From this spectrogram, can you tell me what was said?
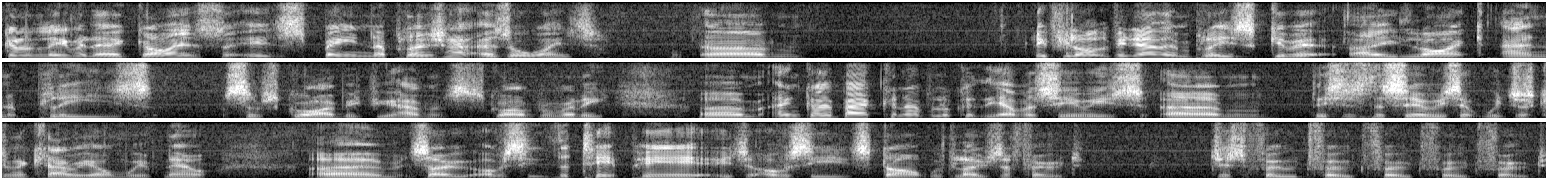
going to leave it there, guys. It's been a pleasure, as always. Um, if you like the video then please give it a like and please subscribe if you haven't subscribed already um, and go back and have a look at the other series um, this is the series that we're just going to carry on with now um, so obviously the tip here is obviously start with loads of food just food food food food food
